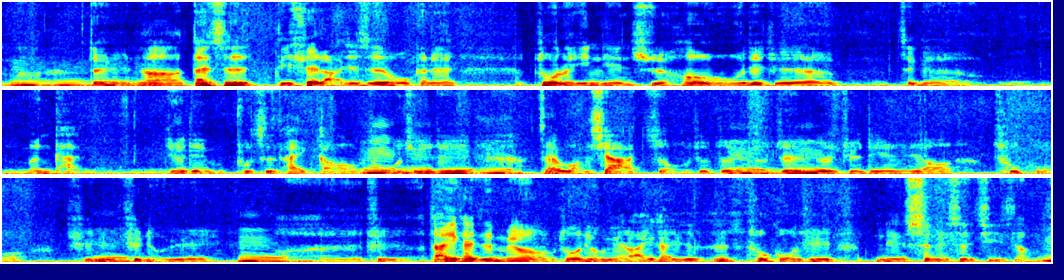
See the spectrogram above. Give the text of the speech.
嘛。嗯嗯。对，那但是的确啦，就是我可能做了一年之后，我就觉得这个门槛有点不是太高，我觉得再往下走就对了，所以就决定要出国。去去纽约，呃，去，但一开始没有做纽约啦，一开始是出国去练室内设计这样子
